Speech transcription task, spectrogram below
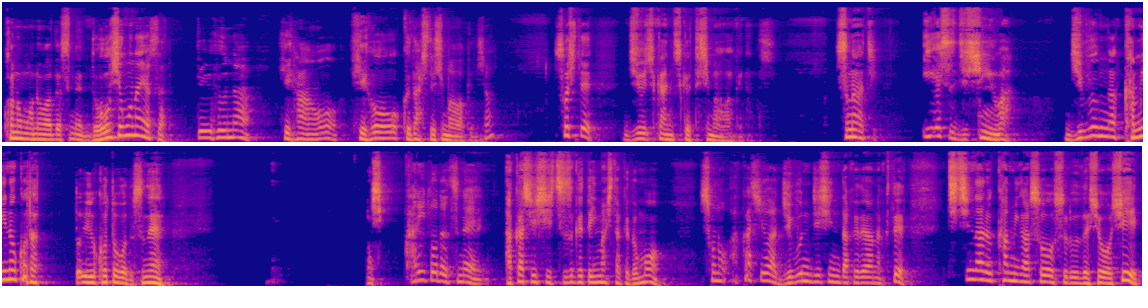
この者はですね、どうしようもない奴だっていうふうな批判を、批評を下してしまうわけでしょそして十字架につけてしまうわけなんです。すなわち、イエス自身は自分が神の子だということをですね、しっかりとですね、証しし続けていましたけども、その証しは自分自身だけではなくて、父なる神がそうするでしょうし、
